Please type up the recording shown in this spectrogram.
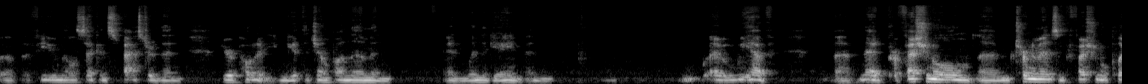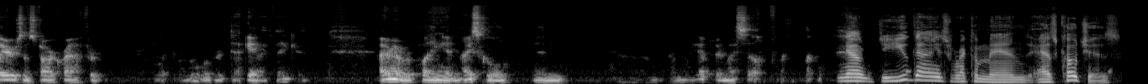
a, a few milliseconds faster than your opponent, you can get the jump on them and and win the game. And uh, we have uh, had professional um, tournaments and professional players in StarCraft for like a little over a decade, I think. I remember playing it in high school, and um, I'm way up there myself. Now, do you guys recommend as coaches,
